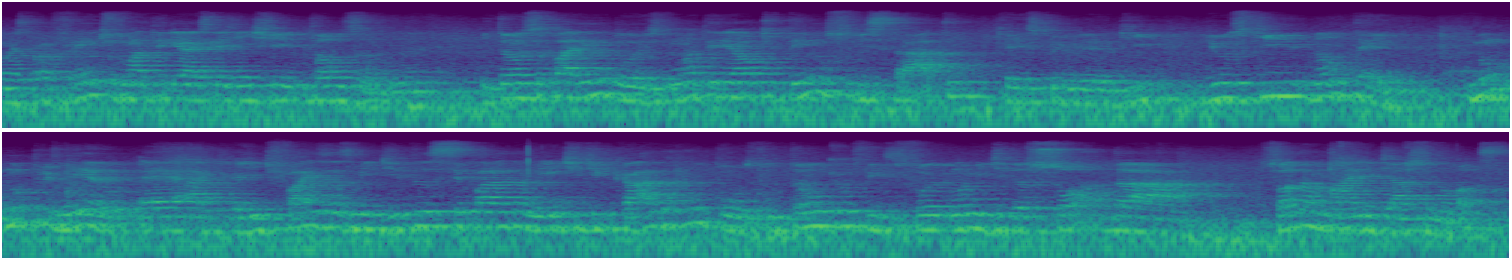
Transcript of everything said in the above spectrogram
mais para frente, os materiais que a gente está usando. Né? Então eu separei em dois, um material que tem um substrato, que é esse primeiro aqui, e os que não tem. No, no primeiro, é, a, a, gente faz as medidas separadamente de cada composto. Então, o que eu fiz foi uma medida só da, só da malha de aço inox,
